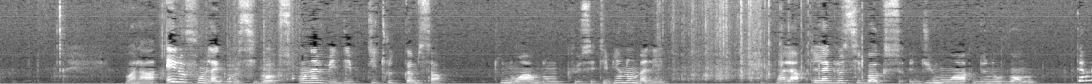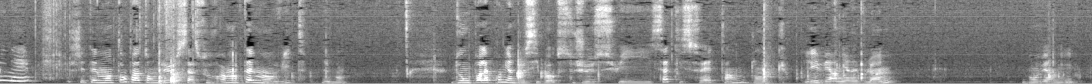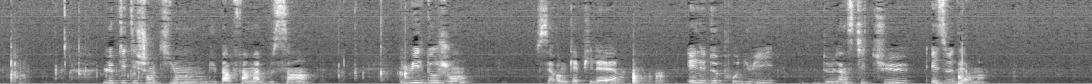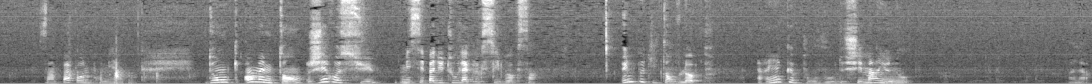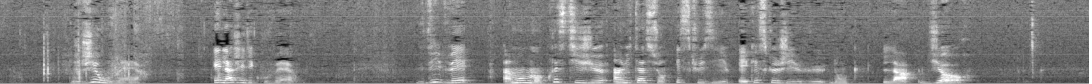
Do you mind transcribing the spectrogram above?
Voilà. Et le fond de la Glossy Box, on avait des petits trucs comme ça, tout noir, donc euh, c'était bien emballé. Voilà, la Glossy Box du mois de novembre. Terminé J'ai tellement tant attendu, ça s'ouvre vraiment tellement vite. Mais bon. Donc pour la première Glossy Box, je suis satisfaite. Hein. Donc les vernis Revlon. Bon vernis. Le petit échantillon du parfum Maboussin l'huile d'aujon, sérum capillaire et les deux produits de l'Institut Esoderme. Sympa pour une première. Donc en même temps, j'ai reçu, mais c'est pas du tout la Glossy-Box, hein, une petite enveloppe, rien que pour vous, de chez Marionneau. Voilà. Donc j'ai ouvert. Et là, j'ai découvert Vivez un moment prestigieux, invitation exclusive. Et qu'est-ce que j'ai vu donc là Dior.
